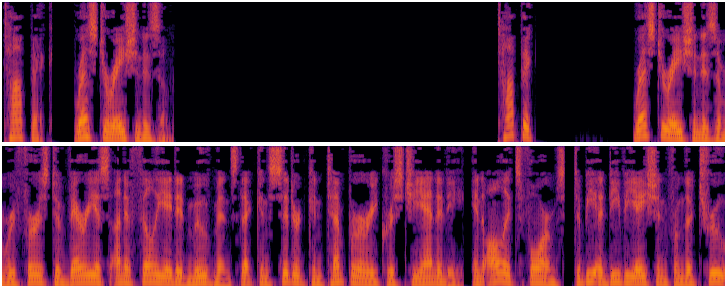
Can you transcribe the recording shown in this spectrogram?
Topic: Restorationism. Topic: Restorationism refers to various unaffiliated movements that considered contemporary Christianity, in all its forms, to be a deviation from the true,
